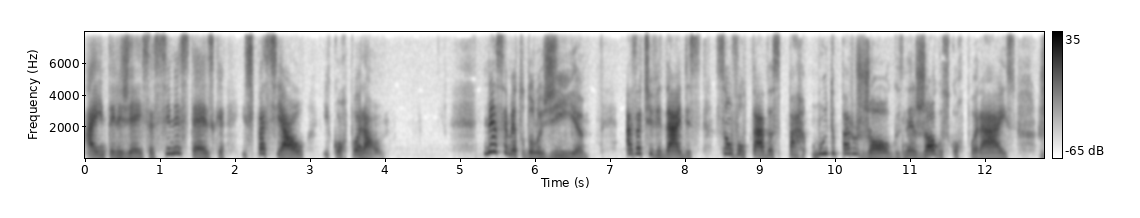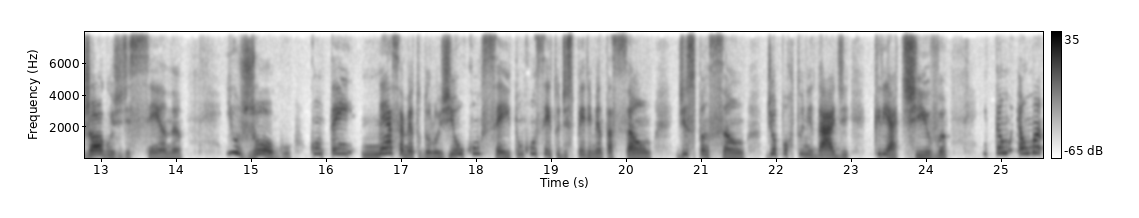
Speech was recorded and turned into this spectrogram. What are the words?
à inteligência sinestésica, espacial e corporal. Nessa metodologia, as atividades são voltadas muito para os jogos, né? jogos corporais, jogos de cena. E o jogo contém nessa metodologia o conceito, um conceito de experimentação, de expansão, de oportunidade criativa. Então é uma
